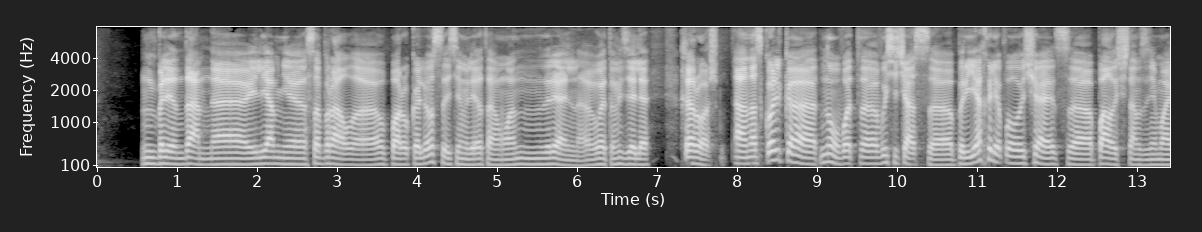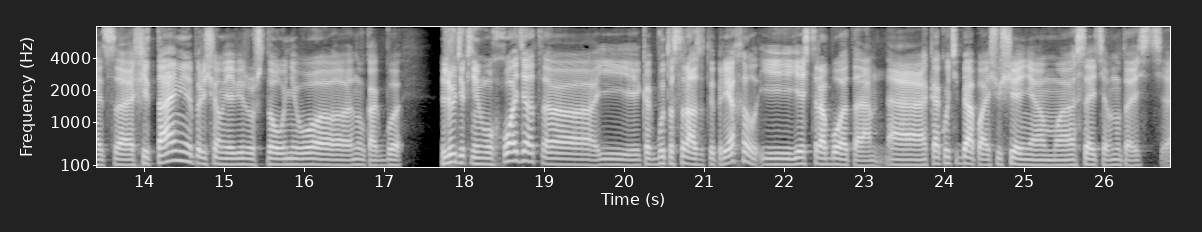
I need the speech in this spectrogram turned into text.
Блин, да, э, Илья мне собрал э, пару колес этим летом, он реально в этом деле хорош. А насколько, ну вот э, вы сейчас приехали, получается, Палыч там занимается фитами, причем я вижу, что у него, ну как бы, люди к нему ходят, и как будто сразу ты приехал, и есть работа. Как у тебя по ощущениям с этим, ну то есть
